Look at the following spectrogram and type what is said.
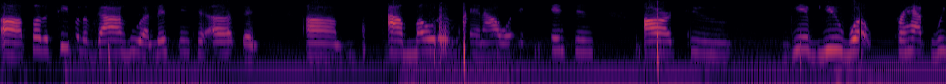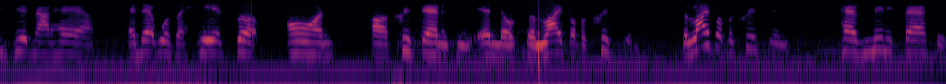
uh, for the people of God who are listening to us, and um, our motive and our intentions are to give you what perhaps we did not have, and that was a heads up on uh, Christianity and the, the life of a Christian. The life of a Christian has many facets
